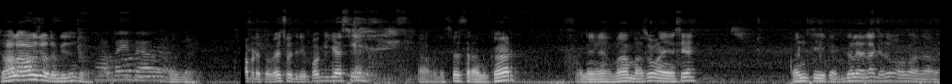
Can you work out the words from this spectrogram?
તો હાલો આવજો તો બીજું તો. હા બાય બાય. આપણે તો વેચોદરી પગી ગયા છીએ. આપણે સસરાનું ઘર અને મામા શું અહીંયા છે? ઘંટી કંઈક ગળે લાગે તો અવાજ આવે.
